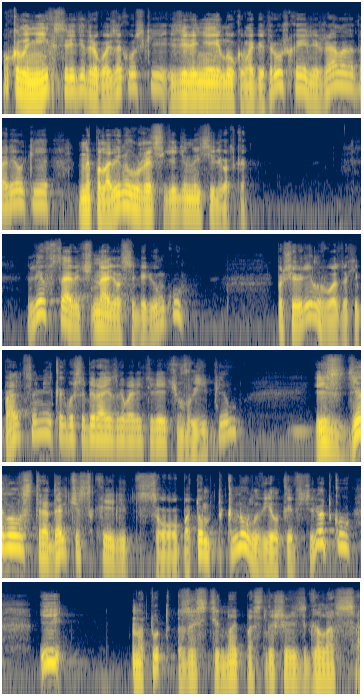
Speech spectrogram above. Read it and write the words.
Около них, среди другой закуски, зеленее луком и петрушкой, лежала на тарелке наполовину уже съеденная селедка. Лев Савич налил себе рюмку, пошевелил в воздухе пальцами, как бы собираясь говорить речь, выпил и сделал страдальческое лицо, потом ткнул вилкой в селедку и... Но тут за стеной послышались голоса.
